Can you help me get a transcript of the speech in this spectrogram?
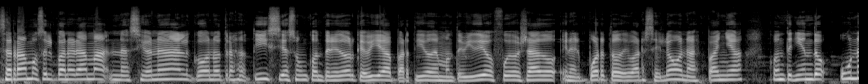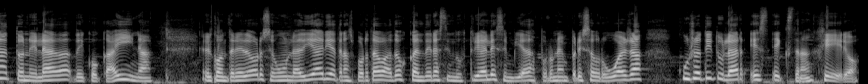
Cerramos el panorama nacional con otras noticias. Un contenedor que había partido de Montevideo fue hollado en el puerto de Barcelona, España, conteniendo una tonelada de cocaína. El contenedor, según la diaria, transportaba dos calderas industriales enviadas por una empresa uruguaya cuyo titular es extranjero.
